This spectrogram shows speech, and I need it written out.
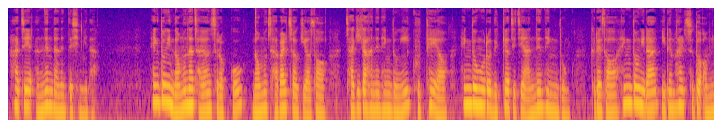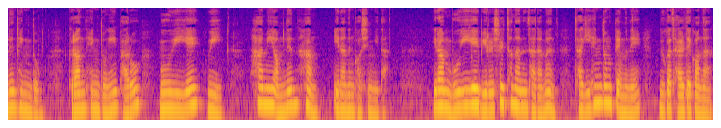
하지 않는다는 뜻입니다. 행동이 너무나 자연스럽고 너무 자발적이어서 자기가 하는 행동이 구태여 행동으로 느껴지지 않는 행동, 그래서 행동이라 이름할 수도 없는 행동, 그런 행동이 바로 무위의 위, 함이 없는 함이라는 것입니다. 이런 무위의 위를 실천하는 사람은 자기 행동 때문에 누가 잘 되거나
